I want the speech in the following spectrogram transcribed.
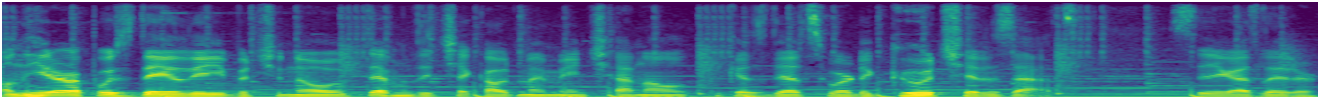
On here I post daily, but you know, definitely check out my main channel because that's where the good shit is at. See you guys later.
